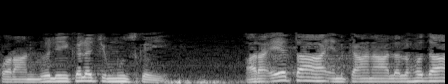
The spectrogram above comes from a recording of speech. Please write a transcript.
قران لولي کله چې موس کوي ارایتا ان کان علی الهدى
